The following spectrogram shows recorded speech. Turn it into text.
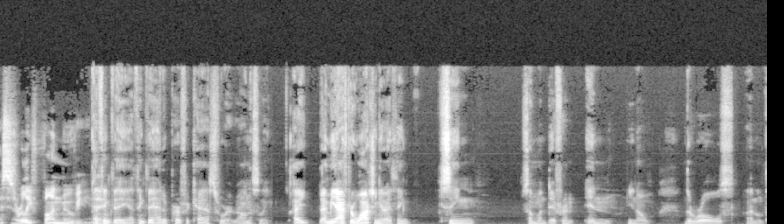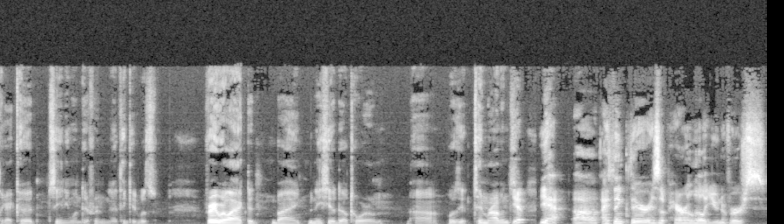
It's just a really fun movie. I think they I think they had a perfect cast for it, honestly. I I mean after watching it I think seeing someone different in, you know, the roles, I don't think I could see anyone different. I think it was very well acted by Benicio del Toro and uh what was it Tim Robbins? Yep. Yeah. Uh, I think there is a parallel universe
